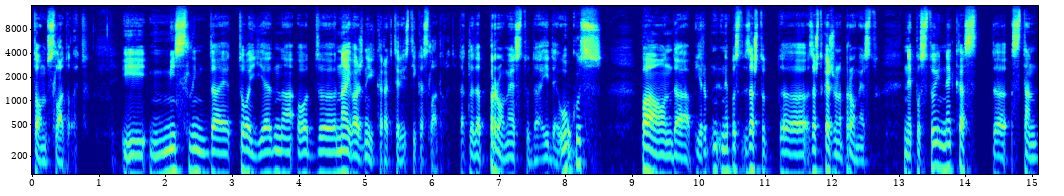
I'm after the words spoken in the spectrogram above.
tom sladoledu. I mislim da je to jedna od uh, najvažnijih karakteristika sladoleda. Dakle, da prvo mestu da ide ukus, pa onda, jer ne posto, zašto, uh, zašto kažem na prvom mestu? Ne postoji neka stand,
